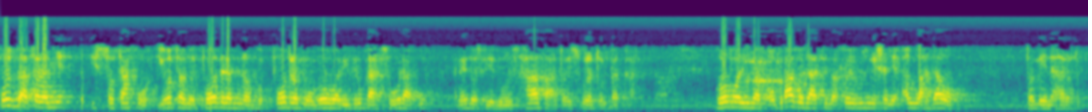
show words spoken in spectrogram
Poznato nam je isto tako i o tome podrobno, podrobno govori druga sura u redoslijedu Mushafa, a to je suratul Bekar. Govori nam o blagodatima koje uzvišen je Allah dao tome narodu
